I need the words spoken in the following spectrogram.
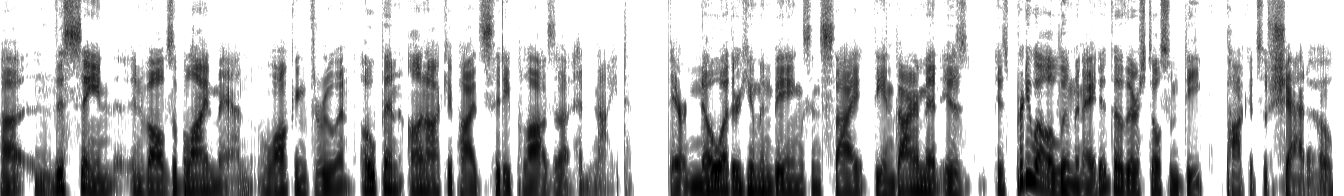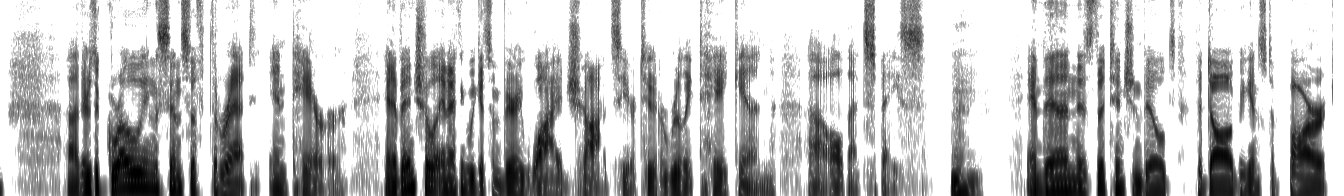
Uh, mm. This scene involves a blind man walking through an open, unoccupied city plaza at night. There are no other human beings in sight. The environment is is pretty well illuminated, though there are still some deep pockets of shadow. Uh, there's a growing sense of threat and terror, and eventually, and I think we get some very wide shots here too to really take in uh, all that space. Mm-hmm. And then as the tension builds, the dog begins to bark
